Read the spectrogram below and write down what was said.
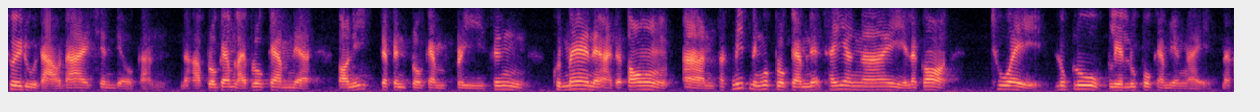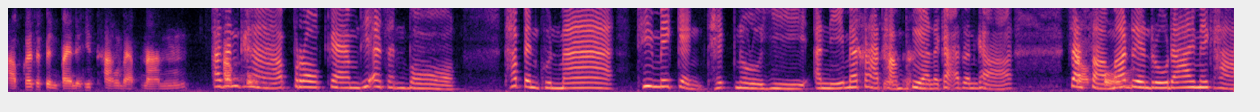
ช่วยดูดาวได้เช่นเดียวกันนะครับ โปรแกรมหลายโปรแกรมเนี่ย ตอนนี้จะเป็นโปรแกรมฟรี ซึ่งคุณแม่เนี่ยอาจจะต้องอ่านสักนิดนึงว่าโปรแกรมเนี้ยใช้ยังไง แล้วก็ ช่วยลูกๆ เรียนรู้โปรแกรมยังไงนะครับ ก็จะเป็นไปในทิศทางแบบนั้น อาจารย์คบผมขาโปรแกรมที่อาจารย์บอก ถ้าเป็นคุณแม่ที่ไม่เก่งเทคโนโลยี อันนี้แม่ปลาถามเผื่อเลยค่ะอาจารย์ขาจะสามารถเรียนรู้ได้ไหมคะ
